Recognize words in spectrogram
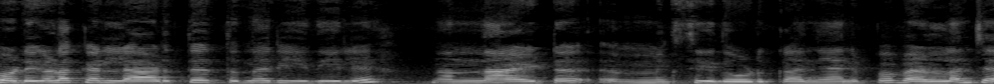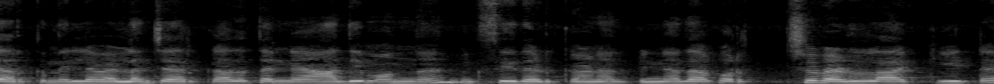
പൊടികളൊക്കെ എല്ലായിടത്തും എത്തുന്ന രീതിയിൽ നന്നായിട്ട് മിക്സ് ചെയ്ത് കൊടുക്കുക ഞാനിപ്പോൾ വെള്ളം ചേർക്കുന്നില്ല. വെള്ളം ചേർക്കാതെ തന്നെ ആദ്യം ഒന്ന് മിക്സ് ചെയ്തെടുക്കുകയാണ്. പിന്നെ അതാ കുറച്ച് വെള്ളമാക്കിയിട്ട്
